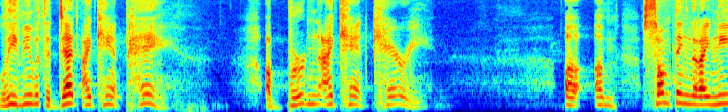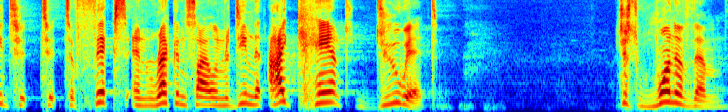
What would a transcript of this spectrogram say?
Leave me with a debt I can't pay, a burden I can't carry, um, something that I need to, to, to fix and reconcile and redeem that I can't do it. Just one of them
